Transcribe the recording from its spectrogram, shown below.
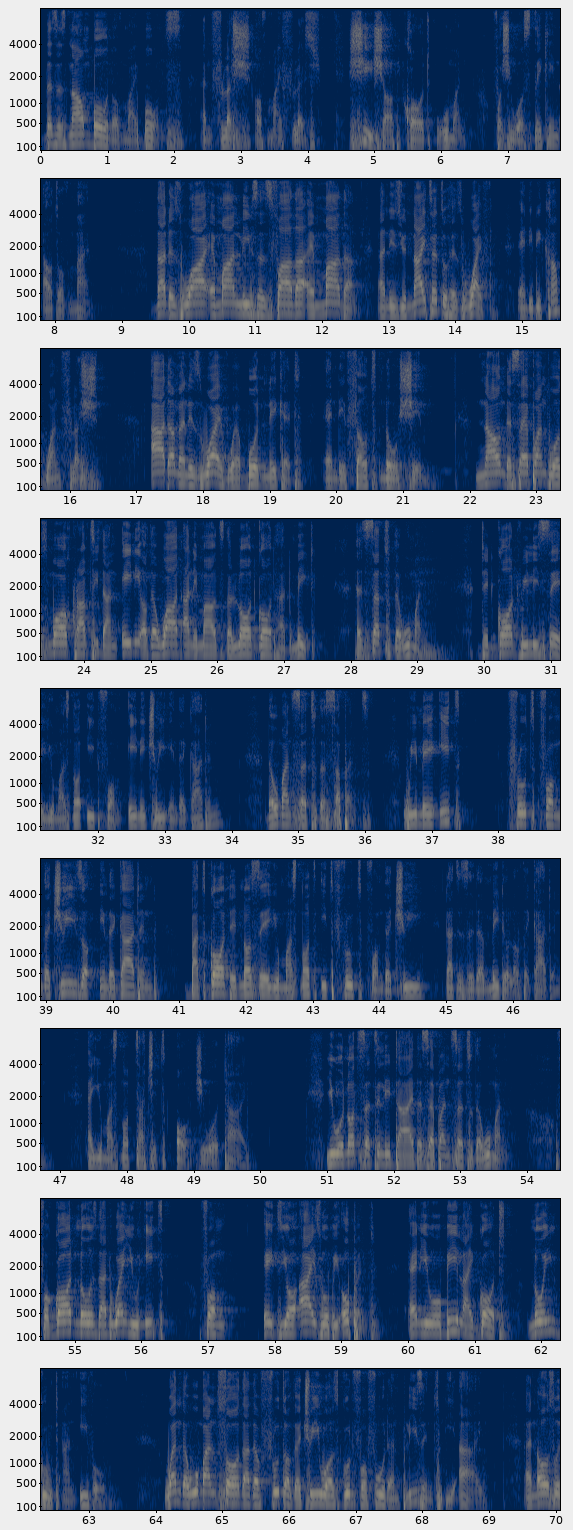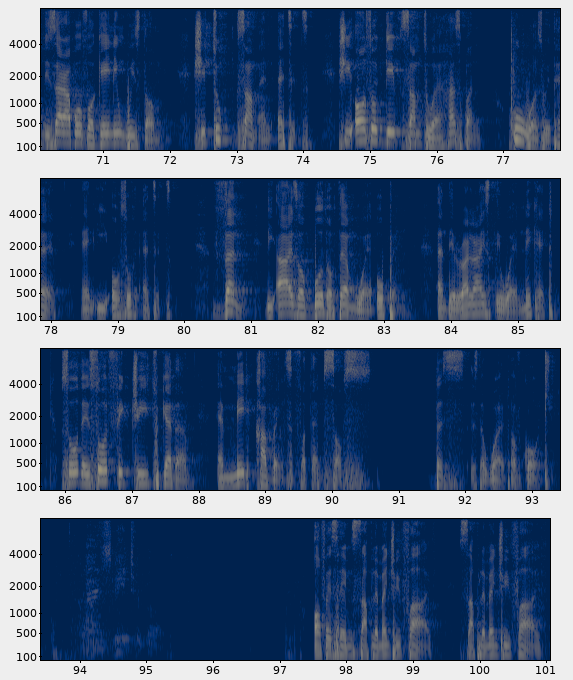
This is now bone of my bones and flesh of my flesh. She shall be called woman, for she was taken out of man. That is why a man leaves his father and mother and is united to his wife, and they become one flesh. Adam and his wife were both naked, and they felt no shame. Now the serpent was more crafty than any of the wild animals the Lord God had made. He said to the woman, Did God really say you must not eat from any tree in the garden? The woman said to the serpent, We may eat fruit from the trees in the garden but God did not say you must not eat fruit from the tree that is in the middle of the garden, and you must not touch it, or you will die. You will not certainly die, the serpent said to the woman. For God knows that when you eat from it, your eyes will be opened, and you will be like God, knowing good and evil. When the woman saw that the fruit of the tree was good for food and pleasing to the eye, and also desirable for gaining wisdom. She took some and ate it. She also gave some to her husband, who was with her, and he also ate it. Then the eyes of both of them were open, and they realized they were naked. So they sewed fig tree together and made coverings for themselves. This is the word of God. Office hymn supplementary 5. Supplementary 5.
